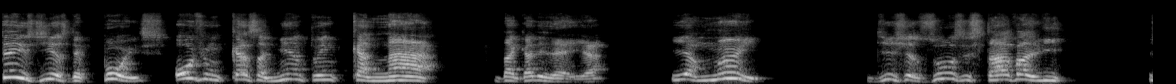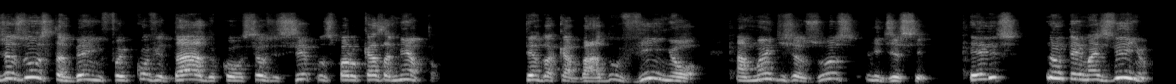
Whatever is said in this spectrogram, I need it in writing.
Três dias depois, houve um casamento em Caná da Galileia e a mãe de Jesus estava ali. Jesus também foi convidado com os seus discípulos para o casamento. Tendo acabado o vinho, a mãe de Jesus lhe disse: Eles não têm mais vinho.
